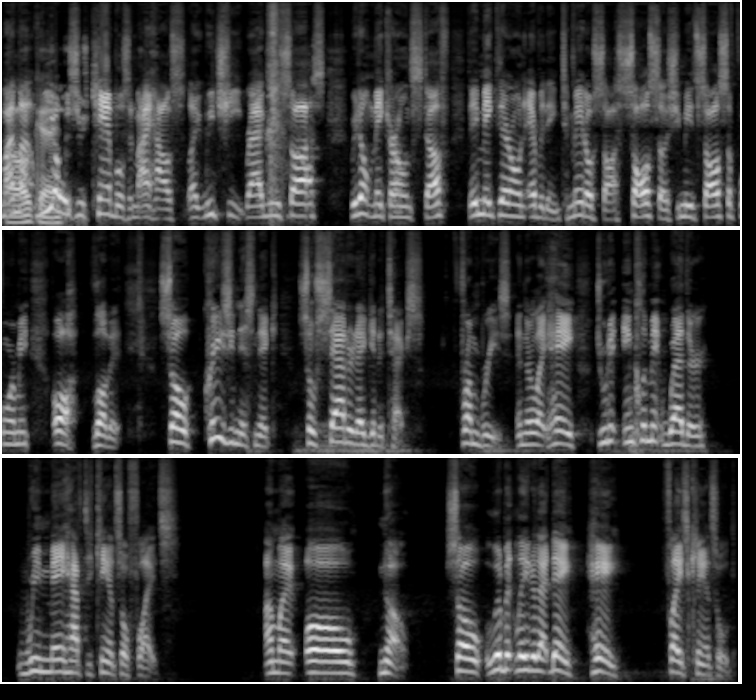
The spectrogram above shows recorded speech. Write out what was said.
My oh, mom, okay. we always use Campbell's in my house. Like we cheat ragu sauce. We don't make our own stuff. They make their own everything. Tomato sauce, salsa. She made salsa for me. Oh, love it. So craziness, Nick. So Saturday I get a text from Breeze. And they're like, hey, due to inclement weather, we may have to cancel flights. I'm like, oh, no. So a little bit later that day, hey, flights canceled.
